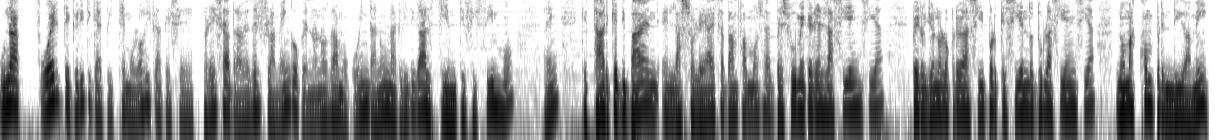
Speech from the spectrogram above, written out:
una fuerte crítica epistemológica que se expresa a través del flamenco, que no nos damos cuenta, ¿no? Una crítica al cientificismo, ¿eh? que está arquetipada en, en la soledad esa tan famosa, presume que eres la ciencia, pero yo no lo creo así porque siendo tú la ciencia no me has comprendido a mí.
